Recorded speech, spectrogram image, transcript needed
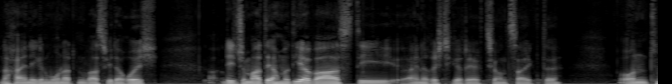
Nach einigen Monaten war es wieder ruhig. Die Jamaat Ahmadiyya war es, die eine richtige Reaktion zeigte. Und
